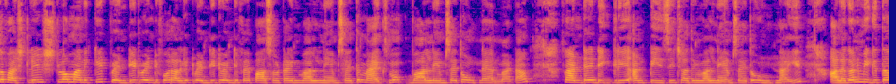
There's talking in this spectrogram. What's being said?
సో ఫస్ట్ లిస్ట్లో మనకి ట్వంటీ ట్వంటీ ఫోర్ అలాగే twenty twenty five pass out అయిన వాళ్ళ నేమ్స్ అయితే మ్యాక్సిమం వాళ్ళ నేమ్స్ అయితే ఉంటున్నాయి అనమాట సో అంటే డిగ్రీ అండ్ పీజీ చదివిన వాళ్ళ నేమ్స్ అయితే ఉంటున్నాయి. అలాగని మిగతా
